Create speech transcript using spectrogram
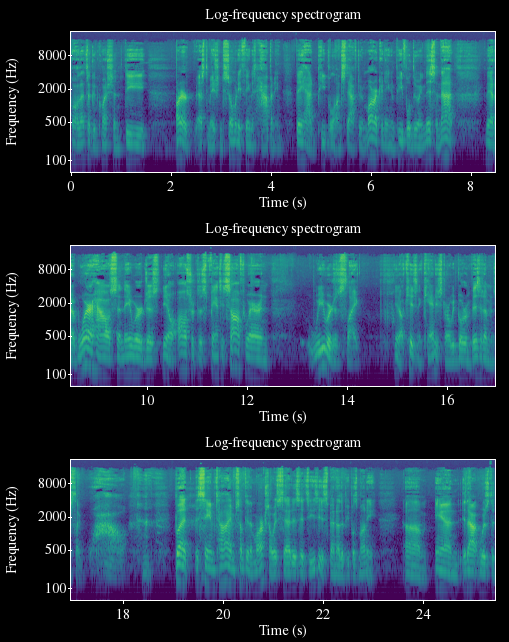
Well, that's a good question. The our estimation, so many things happening. They had people on staff doing marketing and people doing this and that. They had a warehouse and they were just you know all sorts of fancy software and we were just like you know kids in a candy store. We'd go and visit them and it's like wow. But at the same time, something that Mark's always said is it's easy to spend other people's money. Um, and that was the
